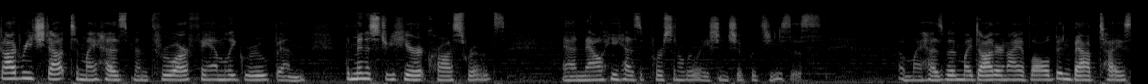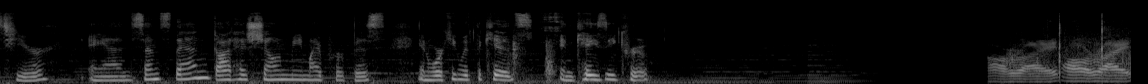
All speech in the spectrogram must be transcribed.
God reached out to my husband through our family group and the ministry here at Crossroads, and now he has a personal relationship with Jesus. Uh, my husband, my daughter, and I have all been baptized here, and since then, God has shown me my purpose in working with the kids in KZ Crew. All right, all right.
